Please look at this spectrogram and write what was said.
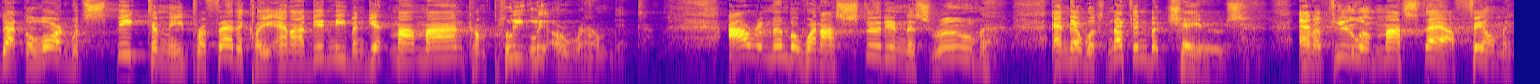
that the Lord would speak to me prophetically, and I didn't even get my mind completely around it. I remember when I stood in this room and there was nothing but chairs and a few of my staff filming.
